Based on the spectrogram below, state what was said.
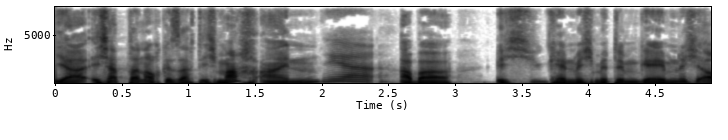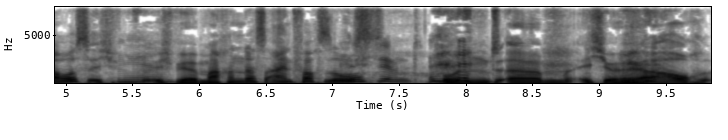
Ja, ich habe dann auch gesagt, ich mache einen, Ja, aber ich kenne mich mit dem Game nicht aus. Ich, Ja. ich wir machen das einfach so. stimmt. Und ähm, ich höre auch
